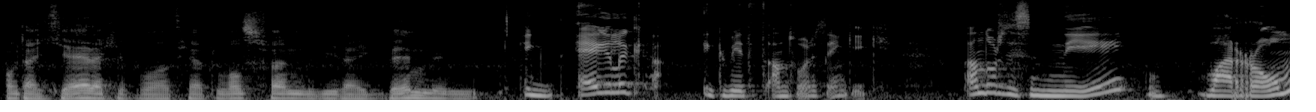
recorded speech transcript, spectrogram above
Of dat jij dat gevoel had. Je gaat los van wie dat ik ben. En, Ik, eigenlijk, ik weet het antwoord, denk ik. Het antwoord is nee. Waarom?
